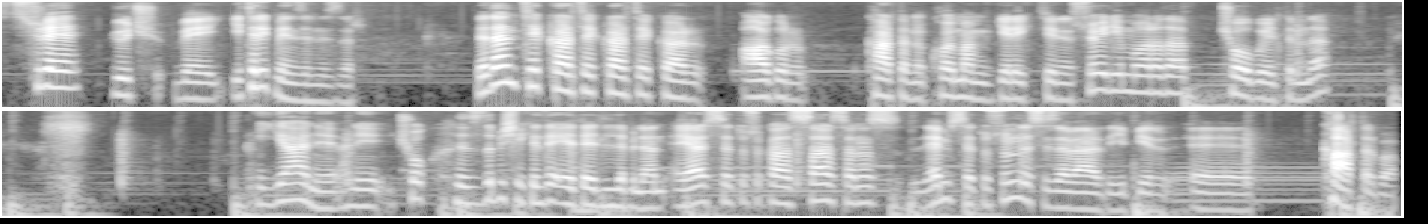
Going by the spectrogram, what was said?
süre, güç ve yetenek benzinizdir. Neden tekrar tekrar tekrar Augur kartlarını koymam gerektiğini söyleyeyim bu arada çoğu build'imde. Yani hani çok hızlı bir şekilde elde edilebilen eğer Setos'u kasarsanız hem Setos'un da size verdiği bir e, karttır bu.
